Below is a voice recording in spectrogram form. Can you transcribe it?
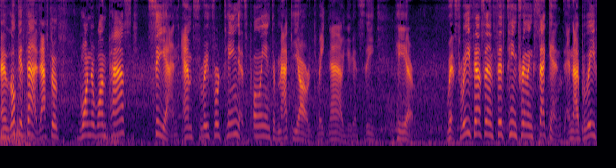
And look at that. After one to one past, CN M314 is pulling into Mac Yard right now. You can see here. With 3015 trailing second, and I believe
